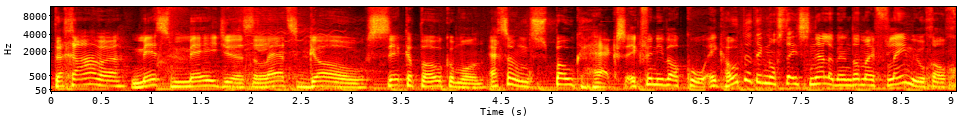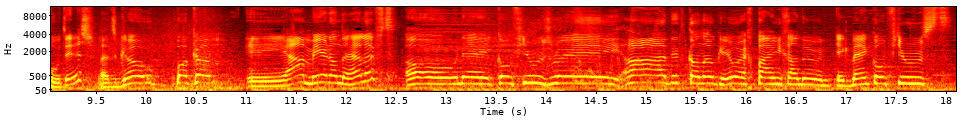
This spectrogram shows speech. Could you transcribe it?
Daar gaan we. Miss Mages, let's go. Sikke Pokémon. Echt zo'n spookhex. Ik vind die wel cool. Ik hoop dat ik nog steeds sneller ben, dat mijn Flame Wheel gewoon goed is. Let's go. Pak hem. Ja, meer dan de helft. Oh nee, Confuse Ray. Ah, dit kan ook heel erg pijn gaan doen. Ik ben confused.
